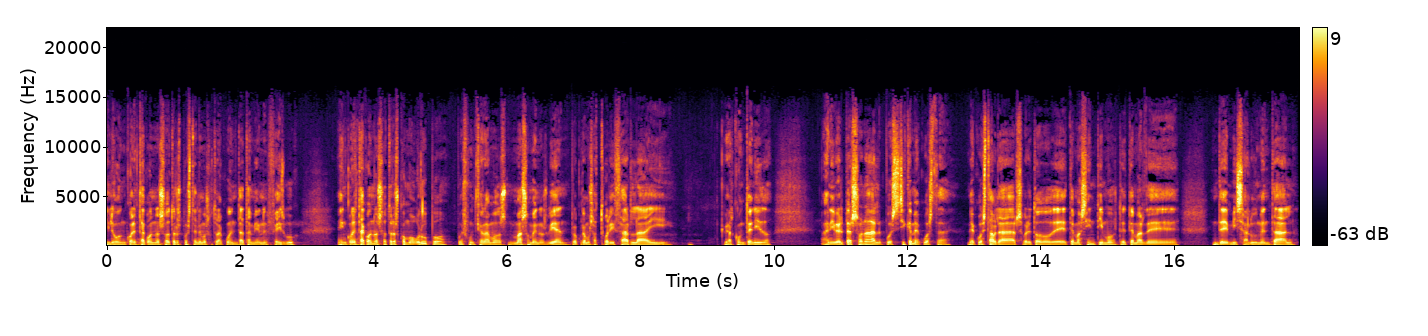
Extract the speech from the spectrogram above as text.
y luego en Conecta con nosotros, pues tenemos otra cuenta también en Facebook. En Conecta con nosotros como grupo, pues funcionamos más o menos bien, procuramos actualizarla y crear contenido. A nivel personal, pues sí que me cuesta. ¿eh? Me cuesta hablar sobre todo de temas íntimos, de temas de, de mi salud mental.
